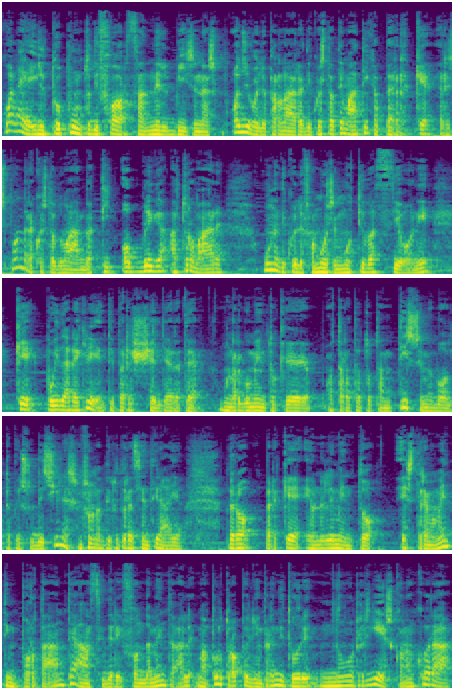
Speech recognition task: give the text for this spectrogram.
Qual è il tuo punto di forza nel business? Oggi voglio parlare di questa tematica perché rispondere a questa domanda ti obbliga a trovare una di quelle famose motivazioni che puoi dare ai clienti per scegliere te. Un argomento che ho trattato tantissime volte, penso decine se non addirittura centinaia, però perché è un elemento estremamente importante, anzi direi fondamentale, ma purtroppo gli imprenditori non riescono ancora a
